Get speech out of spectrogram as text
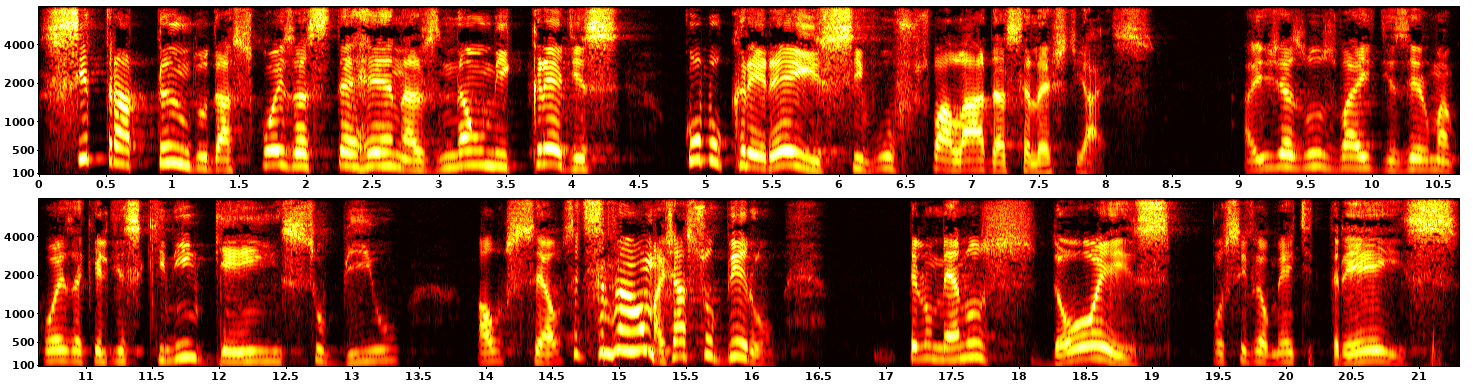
Se tratando das coisas terrenas não me credes, como crereis se vos falar das celestiais? Aí Jesus vai dizer uma coisa que ele diz que ninguém subiu ao céu. Você diz, não, mas já subiram. Pelo menos dois, possivelmente três.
